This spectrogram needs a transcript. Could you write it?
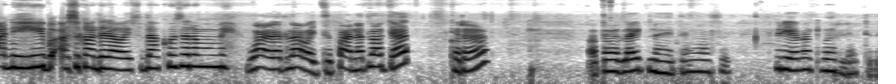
आणि हे ब- असं कांदे लावायचं. दाखव जरा मम्मी. वाळ्यात लावायचं. पाण्यात लावतात खरं. आता लाइट नाही त्यामुळे असं. प्रिया काकी भरल्या होत्या.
